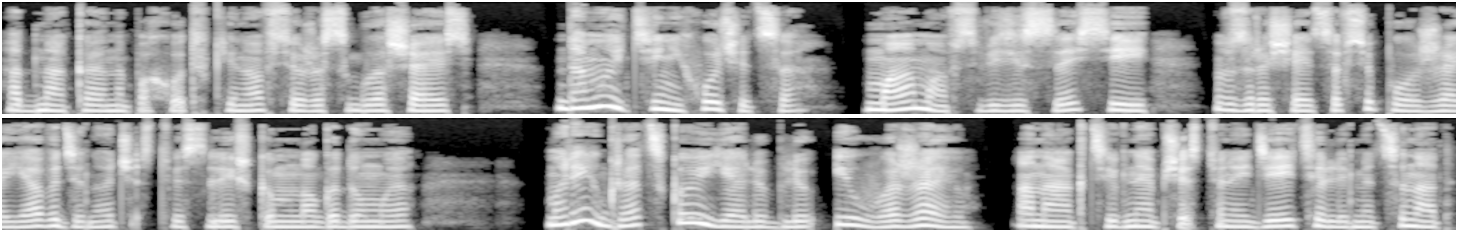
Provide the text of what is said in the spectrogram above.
Однако на поход в кино все же соглашаюсь. Домой идти не хочется. Мама в связи с сессией возвращается все позже, а я в одиночестве слишком много думаю. Марию Градскую я люблю и уважаю. Она активный общественный деятель и меценат.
